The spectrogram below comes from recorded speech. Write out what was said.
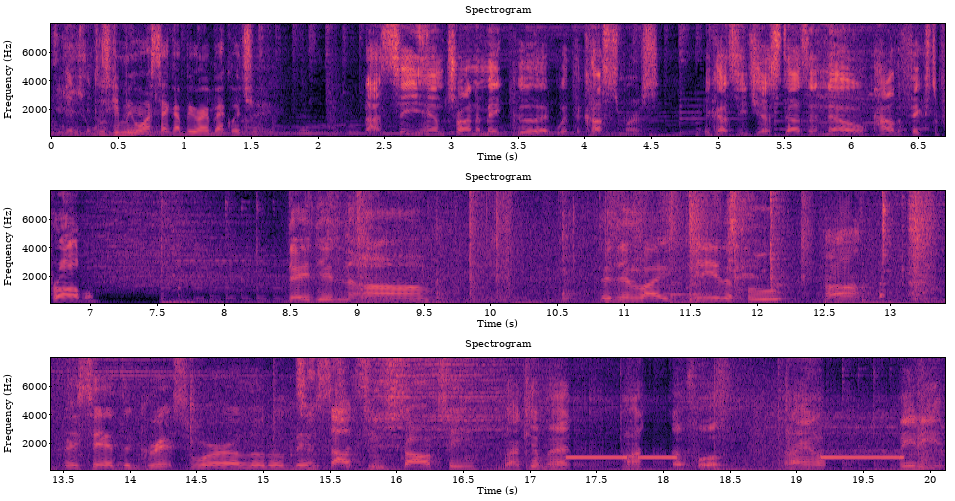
Just, just give me one sec. I'll be right back with you. I see him trying to make good with the customers because he just doesn't know how to fix the problem. They didn't um they didn't like any of the food. Huh? They said the grits were a little bit Too salty. Too salty. But I kept man, my up for. And I ain't no idiot.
